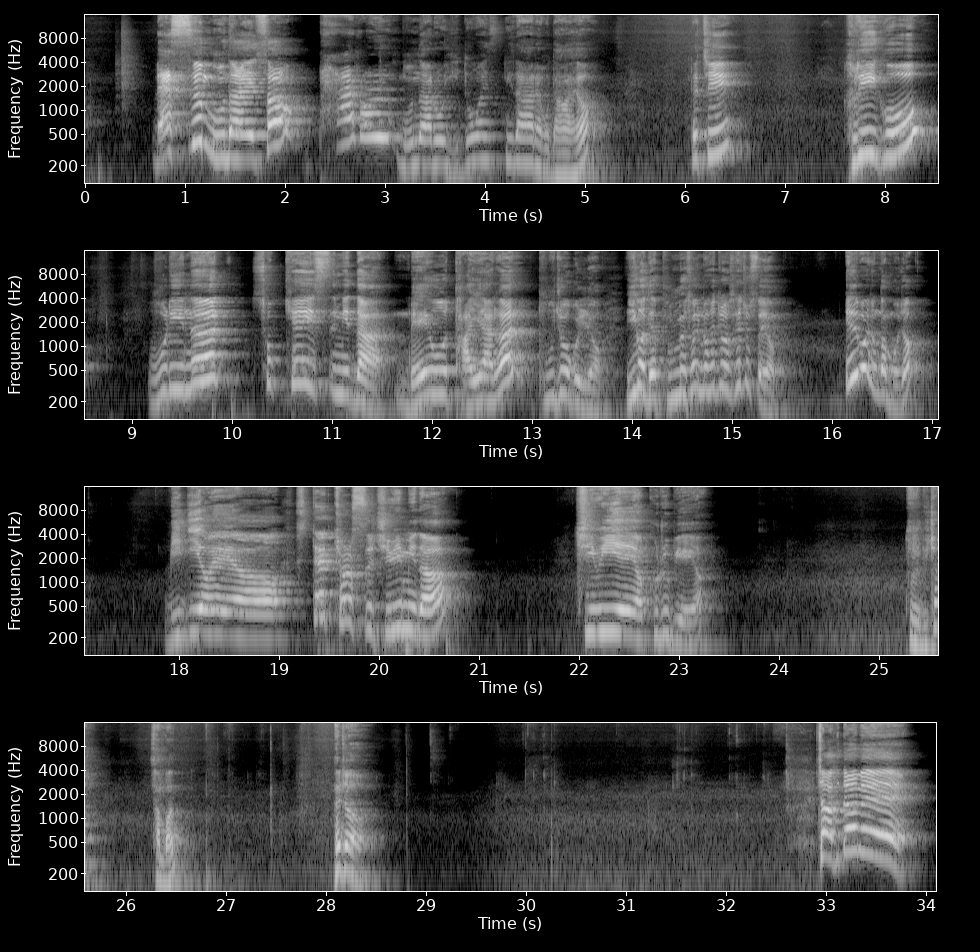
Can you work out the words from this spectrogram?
매스 문화에서 8월 문화로 이동했습니다 라고 나와요. 됐지? 그리고 우리는 속해 있습니다. 매우 다양한 부족을요. 이거 내가 분명 설명해줘서 해줬어요. 1번 정답 뭐죠? 미디어예요. 스태처스 지위입니다. 지위예요. 그룹이에요. 그룹이죠? 3번. 그죠? 자, 그 다음에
